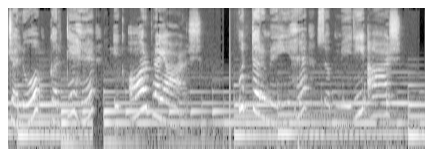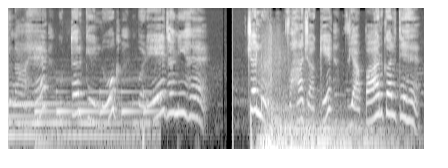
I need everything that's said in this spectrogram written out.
चलो करते हैं एक और प्रयास। उत्तर में ही है, सब मेरी आश सुना है। उत्तर के लोग बड़े धनी हैं। चलो, वहाँ जाके व्यापार करते हैं।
